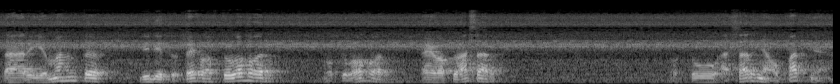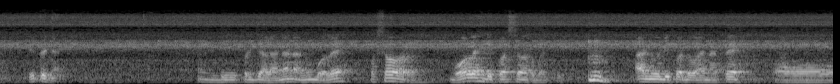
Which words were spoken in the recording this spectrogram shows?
Nah, hari ieu mah henteu. Di ditu teh waktu lohor. Waktu lohor. Eh waktu asar. Waktu asarnya opatnya. Itunya. Di perjalanan anu boleh kosor. Boleh di kosor berarti. Anu di padoan teh Oh,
